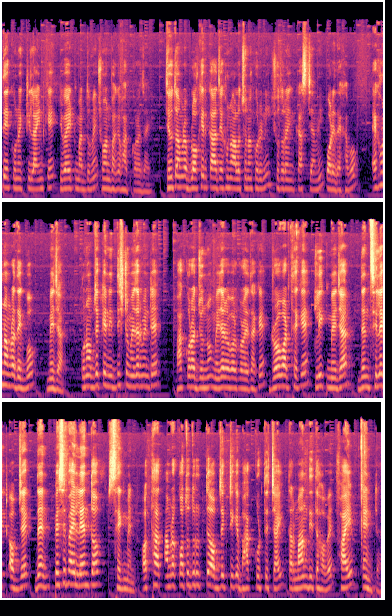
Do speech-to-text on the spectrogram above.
দিয়ে কোনো একটি লাইনকে ডিভাইড মাধ্যমে সমান ভাগে ভাগ করা যায়। যেহেতু আমরা ব্লকের কাজ এখনও আলোচনা করিনি, সুতরাং কাজটি আমি পরে দেখাবো। এখন আমরা দেখব মেজার কোনো অবজেক্টকে নির্দিষ্ট মেজারমেন্টে ভাগ করার জন্য মেজার ব্যবহার করা হয়ে থাকে। ড্রবার থেকে click measure then select object then specify length of segment অর্থাৎ আমরা কত দূরত্বে অবজেক্টটিকে ভাগ করতে চাই, তার মান দিতে হবে ফাইভ এন্টার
